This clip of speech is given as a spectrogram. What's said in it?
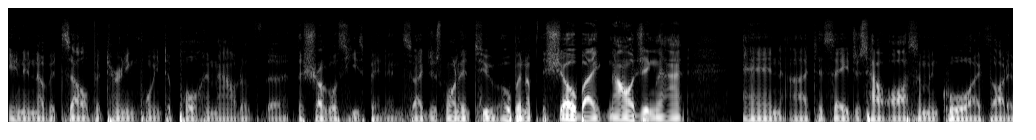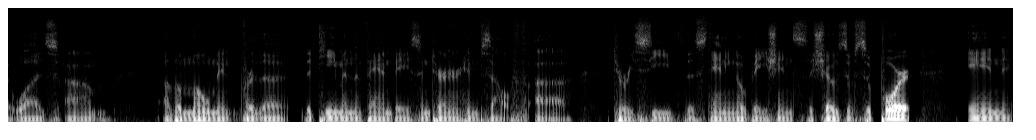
in and of itself a turning point to pull him out of the the struggles he's been in. So I just wanted to open up the show by acknowledging that and uh, to say just how awesome and cool I thought it was um, of a moment for the the team and the fan base and Turner himself uh, to receive the standing ovations, the shows of support in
